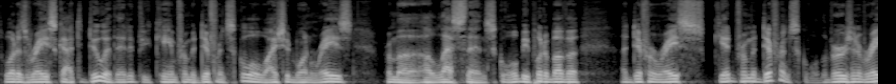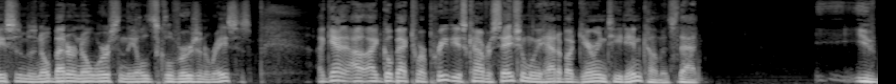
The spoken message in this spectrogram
So what has race got to do with it? If you came from a different school, why should one raised from a, a less than school be put above a, a different race kid from a different school? The version of racism is no better, no worse than the old school version of racism. Again, I, I'd go back to our previous conversation we had about guaranteed income. It's that you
